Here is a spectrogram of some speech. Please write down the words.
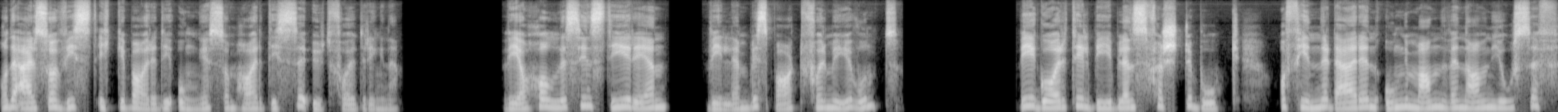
Og det er så visst ikke bare de unge som har disse utfordringene. Ved å holde sin sti ren vil en bli spart for mye vondt. Vi går til Bibelens første bok og finner der en ung mann ved navn Josef.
